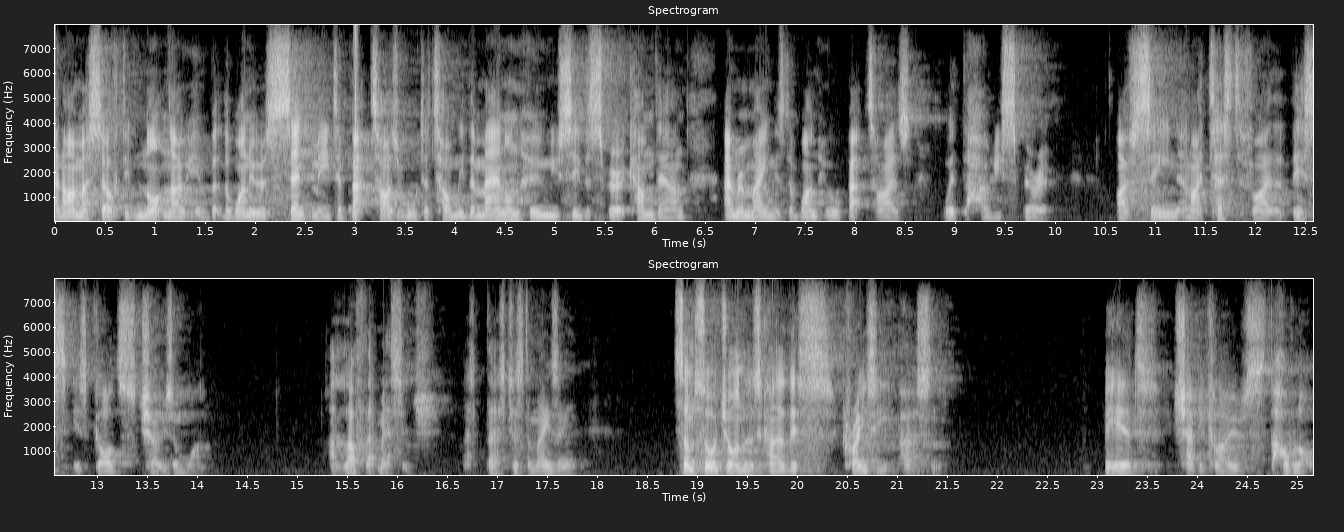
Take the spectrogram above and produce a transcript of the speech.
And I myself did not know him, but the one who has sent me to baptize with water told me, The man on whom you see the Spirit come down and remain is the one who will baptize with the Holy Spirit. I've seen and I testify that this is God's chosen one. I love that message. That's, just amazing. Some saw John as kind of this crazy person beard, shabby clothes, the whole lot.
